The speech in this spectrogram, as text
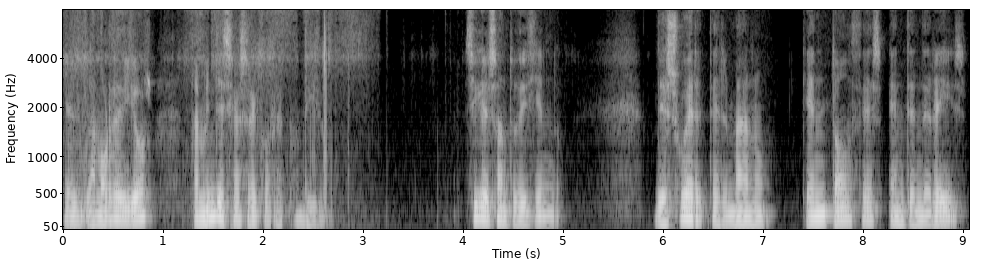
El amor de Dios también desea ser correspondido. Sigue el santo diciendo, de suerte, hermano, que entonces entenderéis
